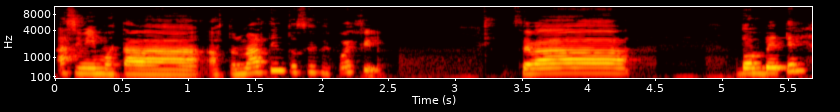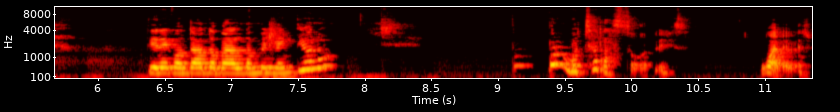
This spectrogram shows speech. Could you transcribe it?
Asimismo estaba Aston Martin, entonces después filo. Se va Don Vettel. Tiene contrato para el 2021. Por muchas razones. Whatever.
